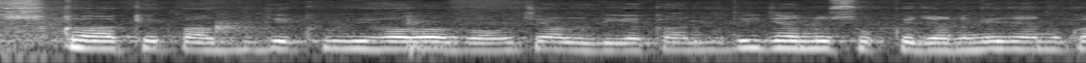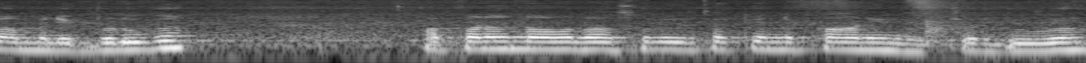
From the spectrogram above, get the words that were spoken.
ਸੁਕਾ ਕੇ ਪਾ ਦੂੰ। ਦੇਖੋ ਵੀ ਹਵਾ ਬਹੁਤ ਚੱਲਦੀ ਆ। ਕੱਲ ਦੀ ਜਾਨੂੰ ਸੁੱਕ ਜਾਣਗੇ, ਜਾਨੂੰ ਕੰਮ ਨਿਬੜੂਗਾ। ਆਪਣਾ 9-10 ਵਜੇ ਤੱਕ ਇਹਨੇ ਪਾਣੀ ਨਿਚੜ ਜੂਗਾ।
